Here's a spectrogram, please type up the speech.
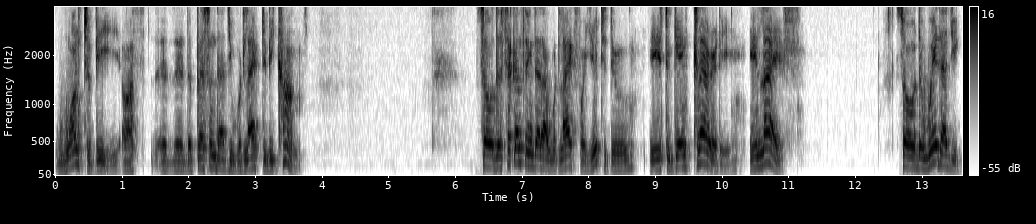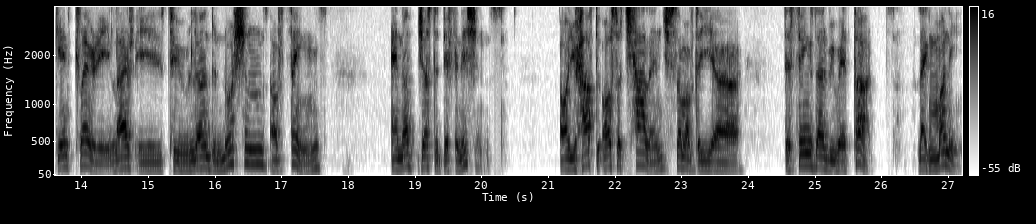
want to be or th- the, the person that you would like to become. So, the second thing that I would like for you to do is to gain clarity in life. So, the way that you gain clarity in life is to learn the notions of things and not just the definitions or you have to also challenge some of the uh, the things that we were taught, like money.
